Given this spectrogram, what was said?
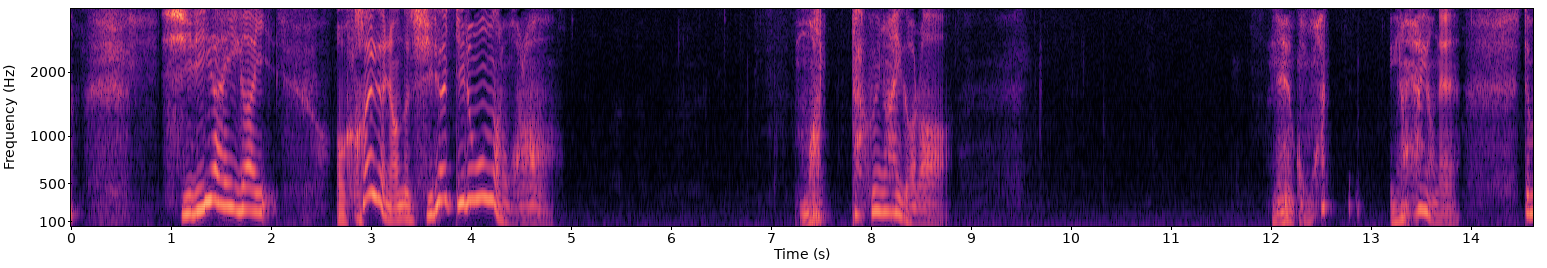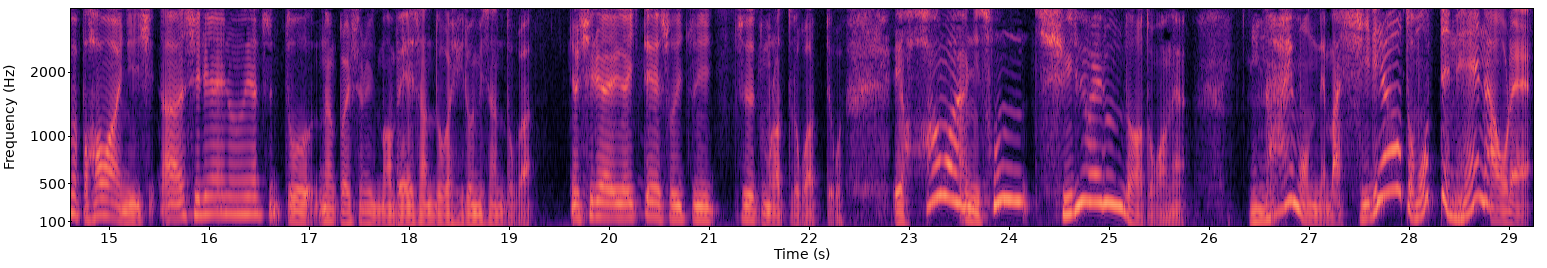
知り合いがい、あ、海外にあんな知り合いっているもんなのかな？全くいないから、ね困っ、いないよね。でもやっぱハワイにあ知り合いのやつとなんか一緒に、まあ、ベイさんとかヒロミさんとか、いや知り合いがいて、そいつに連れてもらったとこあって、え、ハワイにそん、知り合いいるんだとかね。いないもんね。まあ、知り合おうと思ってねえな、俺。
